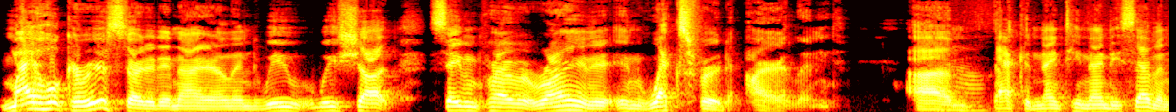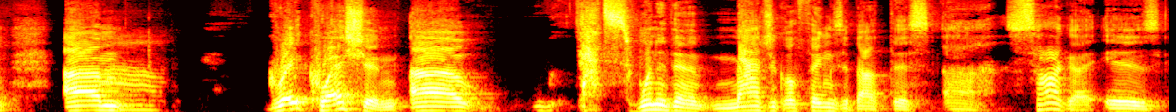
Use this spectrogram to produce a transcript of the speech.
My whole career started in Ireland. We we shot Saving Private Ryan in Wexford, Ireland, um, wow. back in 1997. Um, wow. Great question. Uh, that's one of the magical things about this uh, saga is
